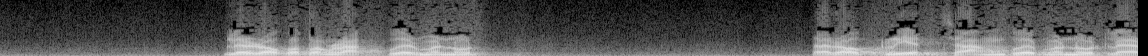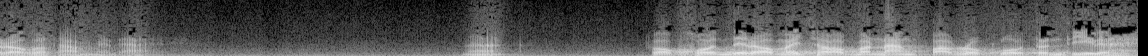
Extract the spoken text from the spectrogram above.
ำแล้วเราก็ต้องรักเพื่อนมนุษย์ถ้าเราเกลียดชังเพื่อนมนุษย์แล้วเราก็ทำไม่ได้นะพอคนที่เราไม่ชอบมานั่งปั๊บเราโกรธทันทีเลย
